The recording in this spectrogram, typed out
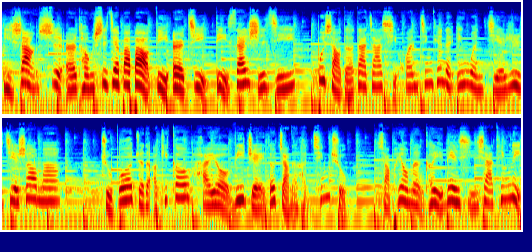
以上是儿童世界报报第二季第三十集，不晓得大家喜欢今天的英文节日介绍吗？主播觉得 Akiko 还有 VJ 都讲得很清楚，小朋友们可以练习一下听力，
